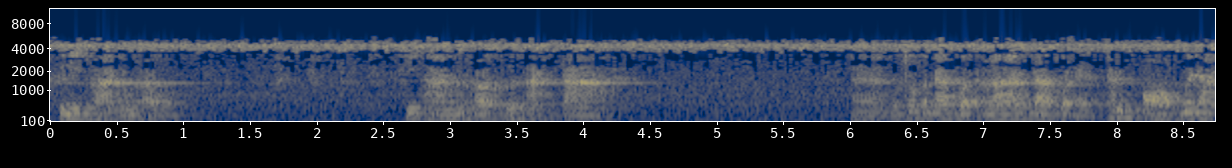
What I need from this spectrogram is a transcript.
คือนิพพานของเขานิพพานของเขาคืออัตตา อุทกดาบทอลาดาบทท่านออกไม่ได้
